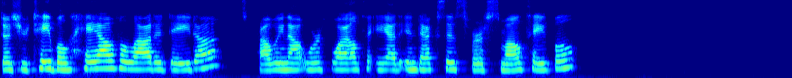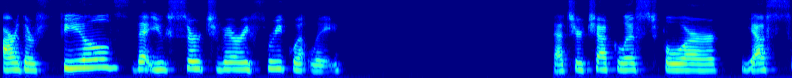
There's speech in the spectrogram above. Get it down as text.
Does your table have a lot of data? It's probably not worthwhile to add indexes for a small table. Are there fields that you search very frequently? That's your checklist for yes,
